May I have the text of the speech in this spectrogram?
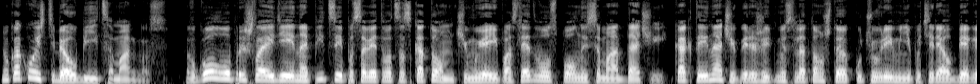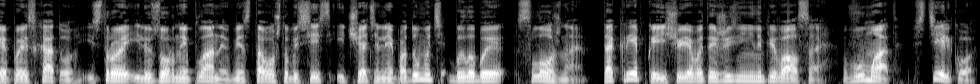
Ну какой из тебя убийца, Магнус? В голову пришла идея напиться и посоветоваться с котом, чему я и последовал с полной самоотдачей. Как-то иначе пережить мысль о том, что я кучу времени потерял, бегая по эсхату и строя иллюзорные планы, вместо того, чтобы сесть и тщательнее подумать, было бы сложно. Так крепко еще я в этой жизни не напивался. В умат, в стельку.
